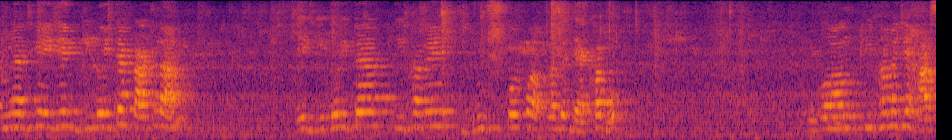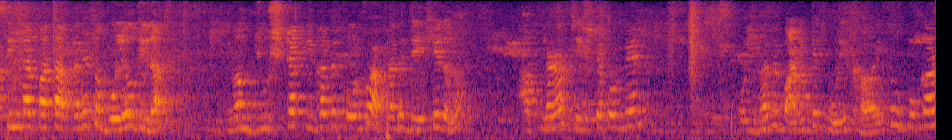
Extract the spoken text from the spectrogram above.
আমি আজকে এই যে গিলইটা কাটলাম। এই গিলইটা কীভাবে জুস করব আপনাদের দেখাবো। এবং কীভাবে যে হারসিঙ্গার পাতা আপনাদের তো বলেও দিলাম, এবং জুসটা কীভাবে করব আপনাদের দেখিয়ে দেবো। আপনারাও চেষ্টা করবেন ওইভাবে বাড়িতে করে খাওয়াই তো উপকার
